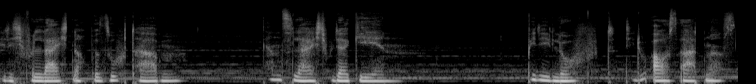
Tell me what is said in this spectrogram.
die dich vielleicht noch besucht haben, ganz leicht wieder gehen, wie die Luft, die du ausatmest.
